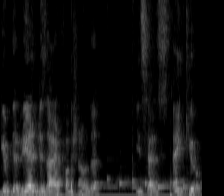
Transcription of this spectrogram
give the real desired function of the cells. Thank you.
